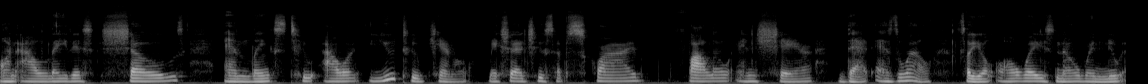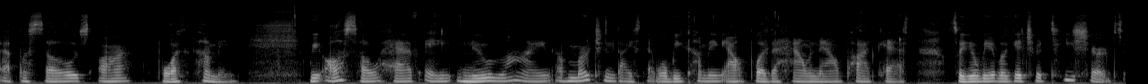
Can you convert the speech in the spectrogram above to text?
on our latest shows and links to our YouTube channel. Make sure that you subscribe follow and share that as well. So you'll always know when new episodes are forthcoming. We also have a new line of merchandise that will be coming out for the How Now podcast. So you'll be able to get your t shirts,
